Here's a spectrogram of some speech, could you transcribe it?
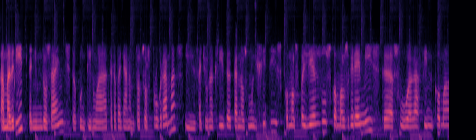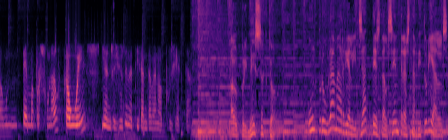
a Madrid. Tenim dos anys de continuar treballant amb tots els programes i faig una crida tant als municipis com als pagesos com als gremis que s'ho agafin com a un tema personal, que ho és, i ens ajuden a tirar endavant el projecte. El primer sector. Un programa realitzat des dels centres territorials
